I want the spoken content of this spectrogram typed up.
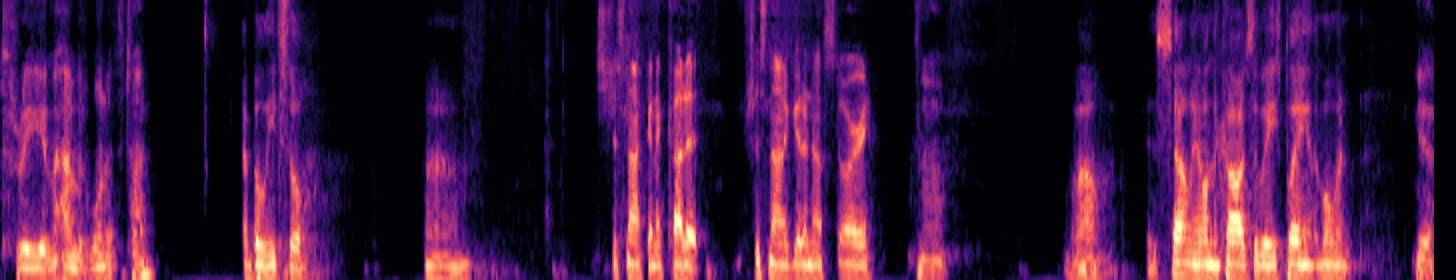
three and Muhammad one at the time? I believe so. Um, It's just not going to cut it. It's just not a good enough story. No. well, it's certainly on the cards the way he's playing at the moment. Yeah.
